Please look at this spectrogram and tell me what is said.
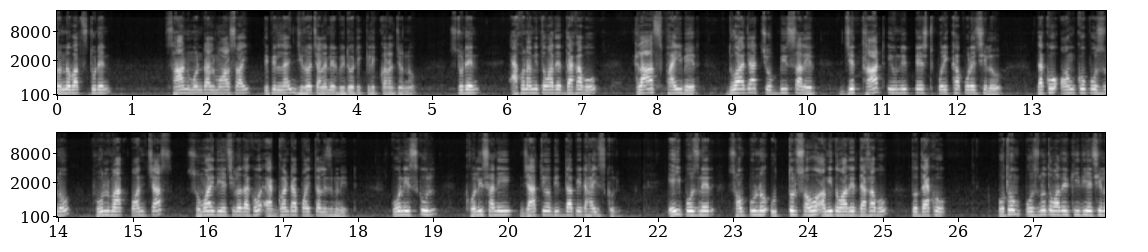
ধন্যবাদ স্টুডেন্ট সান মন্ডল মহাশয় পিপিল নাইন জিরো চ্যানেলের ভিডিওটি ক্লিক করার জন্য। স্টুডেন্ট এখন আমি তোমাদের দেখাবো ক্লাস ফাইভের দু হাজার চব্বিশ সালের যে থার্ড ইউনিট টেস্ট পরীক্ষা পড়েছিল। দেখো, অঙ্ক প্রশ্ন ফুল মার্ক পঞ্চাশ, সময় দিয়েছিল দেখো এক ঘণ্টা পঁয়তাল্লিশ মিনিট। কোন স্কুল? খলিসানি জাতীয় বিদ্যাপীঠ হাই স্কুল। এই প্রশ্নের সম্পূর্ণ উত্তর সহ আমি তোমাদের দেখাবো। তো দেখো, প্রথম প্রশ্ন তোমাদের কি দিয়েছিল?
